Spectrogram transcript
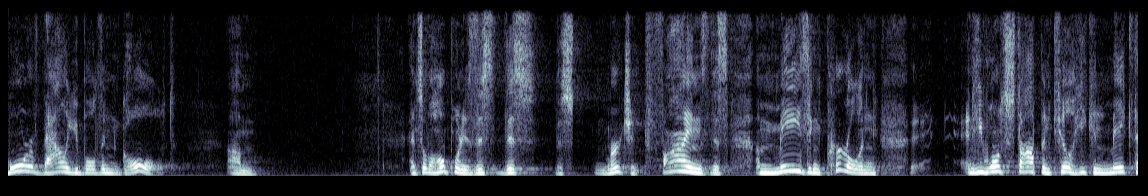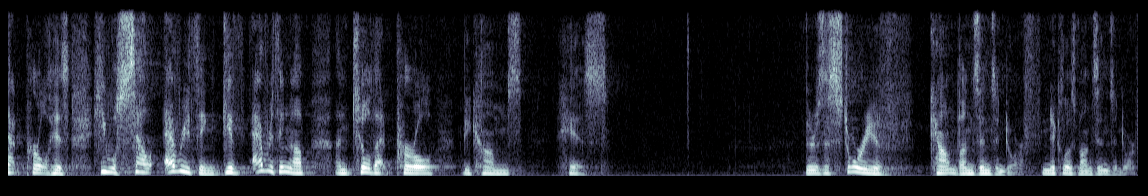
more valuable than gold. Um, and so the whole point is this, this, this merchant finds this amazing pearl and, and he won't stop until he can make that pearl his. He will sell everything, give everything up until that pearl becomes his. There's a story of Count von Zinzendorf, Nicholas von Zinzendorf,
